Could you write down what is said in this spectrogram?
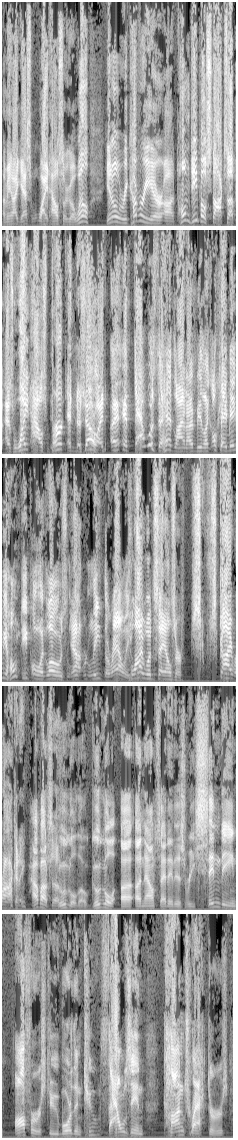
I mean, I guess White House will go, well, you know, recovery or uh, Home Depot stocks up as White House burnt and destroyed. No, if that was the headline, I'd be like, okay, maybe Home Depot and Lowe's yeah. lead the rally. Plywood sales are skyrocketing. How about so. Google, though? Google uh, announced that it is rescinding offers to more than 2,000 contractors –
